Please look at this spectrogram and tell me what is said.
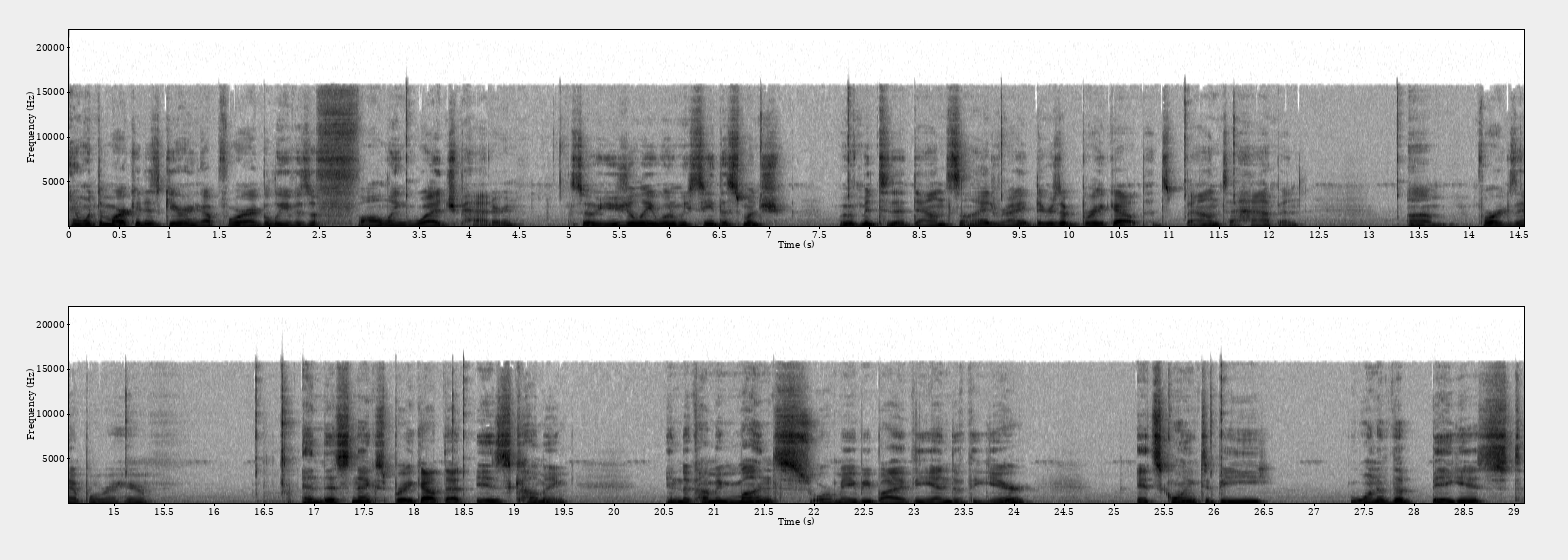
And what the market is gearing up for, I believe, is a falling wedge pattern. So usually when we see this much movement to the downside, right, there's a breakout that's bound to happen. Um, for example, right here. And this next breakout that is coming in the coming months or maybe by the end of the year, it's going to be one of the biggest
